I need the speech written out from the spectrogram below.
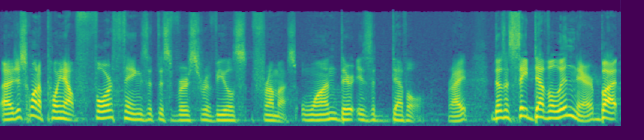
I just want to point out four things that this verse reveals from us. One, there is a devil, right? It doesn't say devil in there, but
